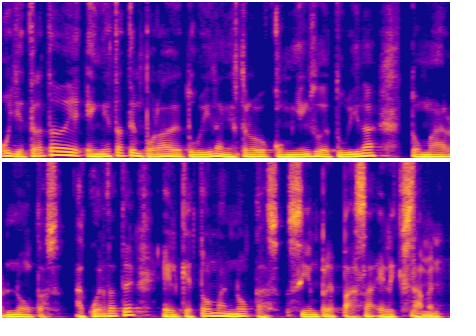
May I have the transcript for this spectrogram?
oye, trata de en esta temporada de tu vida, en este nuevo comienzo de tu vida, tomar notas. Acuérdate, el que toma notas siempre pasa el examen.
